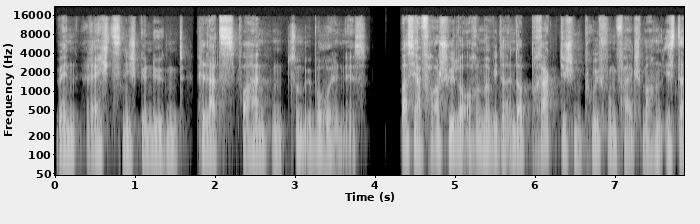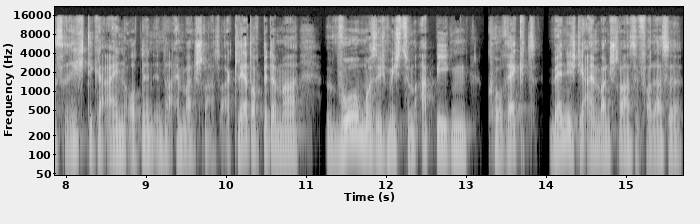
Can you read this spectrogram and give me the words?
wenn rechts nicht genügend Platz vorhanden zum Überholen ist. Was ja Fahrschüler auch immer wieder in der praktischen Prüfung falsch machen, ist das richtige Einordnen in der Einbahnstraße. Erklär doch bitte mal, wo muss ich mich zum Abbiegen korrekt, wenn ich die Einbahnstraße verlasse,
